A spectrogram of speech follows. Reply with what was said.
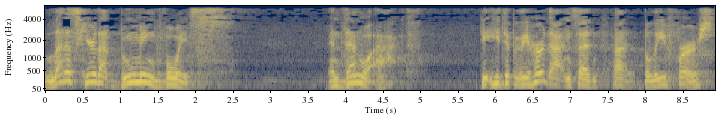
Let us hear that booming voice, and then we'll act. He, he typically heard that and said, uh, believe first,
